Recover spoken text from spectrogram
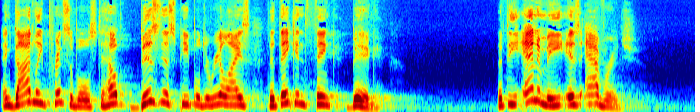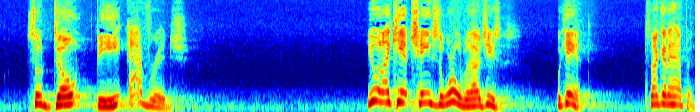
and godly principles to help business people to realize that they can think big, that the enemy is average. So don't be average. You and I can't change the world without Jesus. We can't. It's not going to happen.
